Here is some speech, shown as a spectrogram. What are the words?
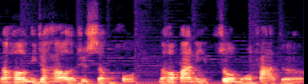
然后你就好好的去生活，然后把你做魔法的。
